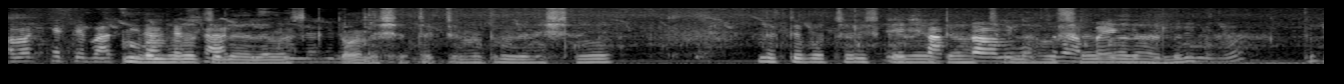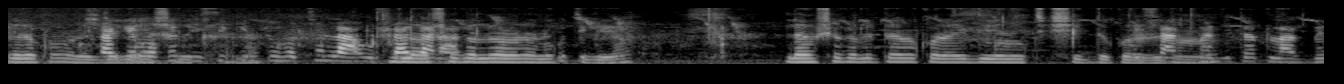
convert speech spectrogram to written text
আমার খেতে বাঁচি বন্ধুরা চলে এলাম আজকে তোমাদের সাথে একটা নতুন জিনিস নিয়ে। দেখতে পাচ্ছ স্ক্রিনে এটা হচ্ছে লাউ শাক আর আলু। তো এরকম অনেক জায়গায় আসলে লাউ শাক আলু। আমার অনেক প্রিয়। লাউ শাক আলুটা আমি কড়াই দিয়ে নিচ্ছি সিদ্ধ করার জন্য। লাগবে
